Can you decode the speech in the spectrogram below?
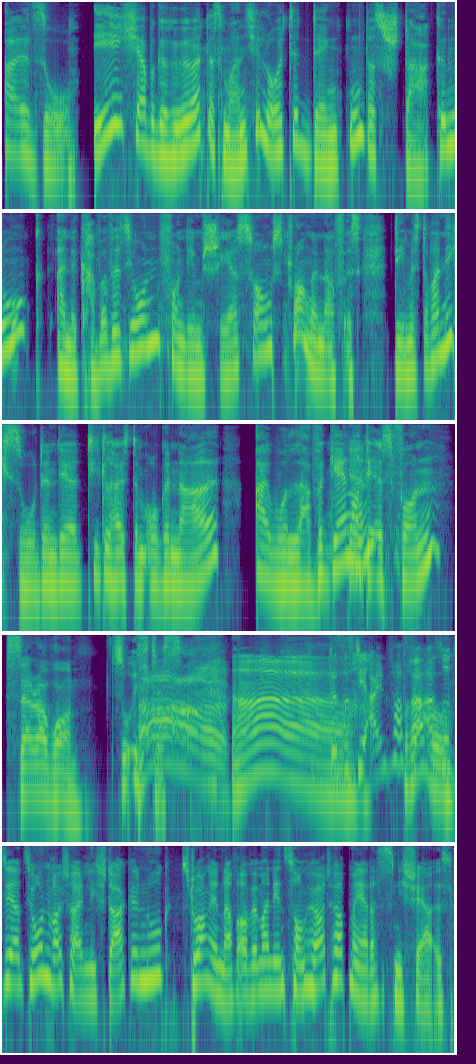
Also, ich habe gehört, dass manche Leute denken, dass Stark genug eine Coverversion von dem Share-Song Strong Enough ist. Dem ist aber nicht so, denn der Titel heißt im Original I Will Love Again Ken? und der ist von Sarah Vaughan. So ist ah. es. Ah. Das ist die einfachste Bravo. Assoziation wahrscheinlich. Stark genug, strong enough. Aber wenn man den Song hört, hört man ja, dass es nicht Cher ist.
